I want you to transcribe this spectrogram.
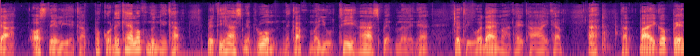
จากออสเตรเลียครับปรากฏได้แค่ลบหนึ่งไงครับเป็นที่ 51 ร่วมนะครับมาอยู่ที่ 51 เลยนะฮะก็ถือว่าได้มาท้ายๆครับอะถัดไปก็เป็น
